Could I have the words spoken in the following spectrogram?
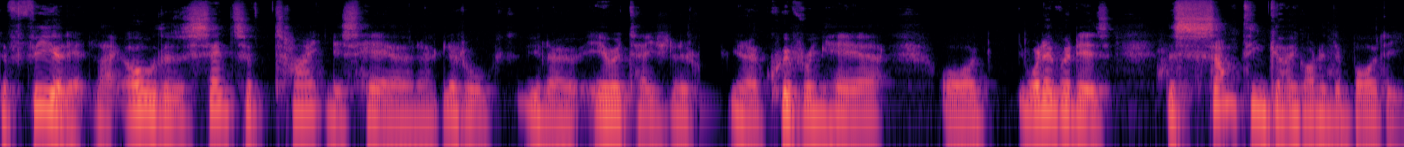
to feel it like oh there's a sense of tightness here and a little you know irritation little, you know quivering here or whatever it is there's something going on in the body.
